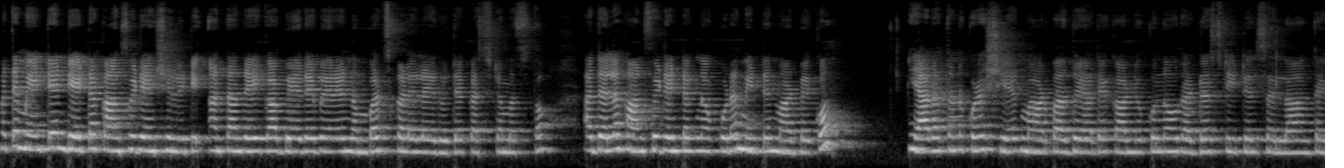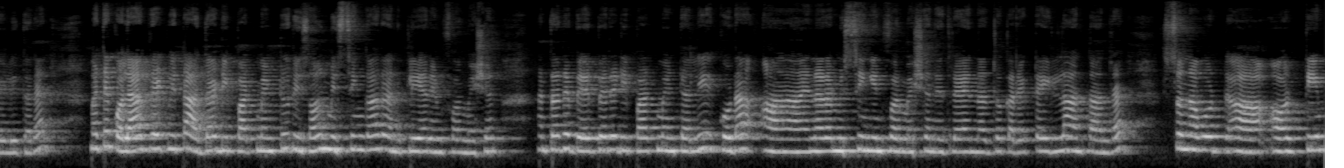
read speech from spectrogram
ಮತ್ತು ಮೇಂಟೈನ್ ಡೇಟಾ ಕಾನ್ಫಿಡೆನ್ಷಿಯಲಿಟಿ ಅಂತಂದರೆ ಈಗ ಬೇರೆ ಬೇರೆ ನಂಬರ್ಸ್ಗಳೆಲ್ಲ ಇರುತ್ತೆ ಕಸ್ಟಮರ್ಸ್ದು ಅದೆಲ್ಲ ಕಾನ್ಫಿಡೆಂಟಾಗಿ ನಾವು ಕೂಡ ಮೇಂಟೈನ್ ಮಾಡಬೇಕು. ಯಾರ ಹತ್ರನೂ ಕೂಡ ಶೇರ್ ಮಾಡಬಾರ್ದು, ಯಾವುದೇ ಕಾರಣಕ್ಕೂ ಅವ್ರ ಅಡ್ರೆಸ್ ಡೀಟೇಲ್ಸ್ ಎಲ್ಲ ಅಂತ ಹೇಳಿದ್ದಾರೆ. ಮತ್ತು collaborate with other department resolve missing or unclear information ಅಂತಂದರೆ ಬೇರೆ ಬೇರೆ ಡಿಪಾರ್ಟ್ಮೆಂಟಲ್ಲಿ ಕೂಡ ಏನಾರ ಮಿಸ್ಸಿಂಗ್ ಇನ್ಫಾರ್ಮೇಷನ್ ಇದ್ದರೆ ಏನಾದರೂ ಕರೆಕ್ಟಾಗಿ ಇಲ್ಲ ಅಂತ ಅಂದರೆ ಸೊ ನಾವು ಅವ್ರ ಟೀಮ್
